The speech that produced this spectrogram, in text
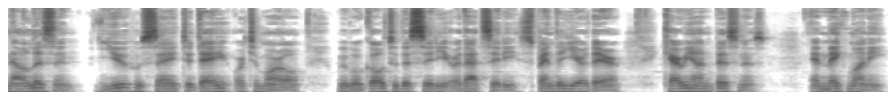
Now listen, you who say today or tomorrow we will go to this city or that city, spend a year there, carry on business, and make money.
